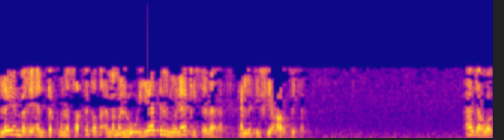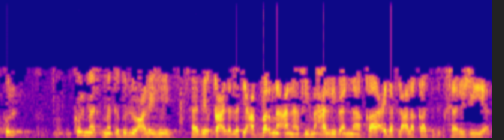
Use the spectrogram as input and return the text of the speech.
لا ينبغي أن تكون ساقطة أمام الهويات المنافسة لها يعني التي في عرضها. هذا هو كل كل ما تدل عليه هذه القاعدة التي عبرنا عنها في محل بأنها قاعدة في العلاقات الخارجية.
